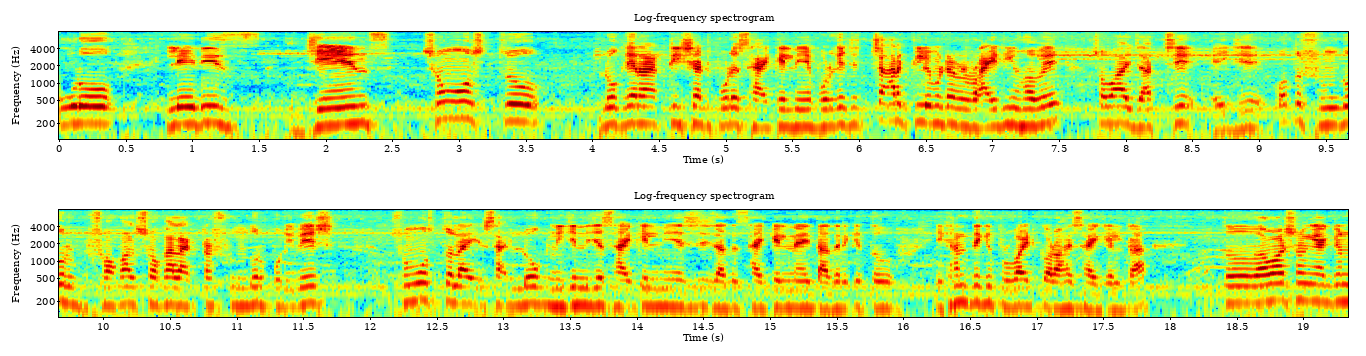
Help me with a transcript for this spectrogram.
বুড়ো লেডিস জেন্টস সমস্ত লোকেরা টি শার্ট পরে সাইকেল নিয়ে পড়ে গেছে। চার কিলোমিটার রাইডিং হবে। সবাই যাচ্ছে। এই যে কত সুন্দর সকাল সকাল একটা সুন্দর পরিবেশ। সমস্ত লোক নিজে নিজে সাইকেল নিয়ে এসেছে। যাদের সাইকেল নেয় তাদেরকে তো এখান থেকে প্রোভাইড করা হয় সাইকেলটা। তো আমার সঙ্গে একজন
